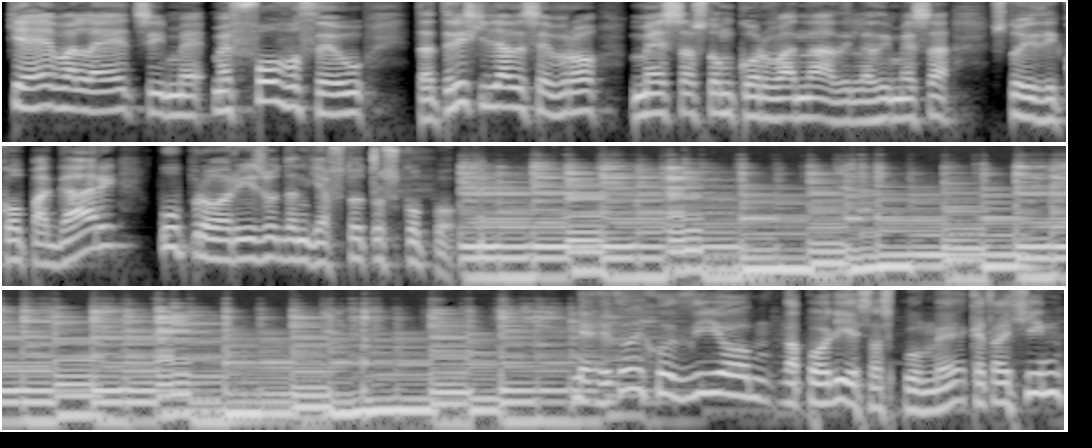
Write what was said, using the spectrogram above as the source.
και έβαλα έτσι με, με φόβο Θεού τα 3.000 ευρώ μέσα στον κορβανά, δηλαδή μέσα στο ειδικό παγκάρι που προορίζονταν για αυτό το σκοπό. Ναι, εδώ έχω δύο απορίες, ας πούμε. Καταρχήν,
